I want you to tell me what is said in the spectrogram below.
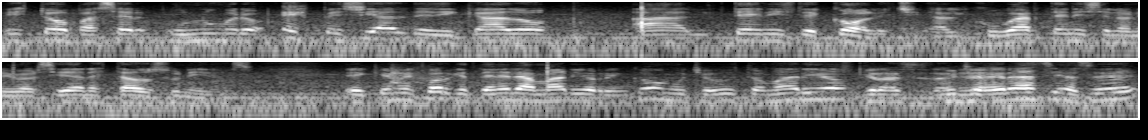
Esto va a ser un número especial dedicado al tenis de college, al jugar tenis en la universidad en Estados Unidos. Eh, qué mejor que tener a Mario Rincón, mucho gusto Mario. Gracias. Daniel. Muchas gracias, eh.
